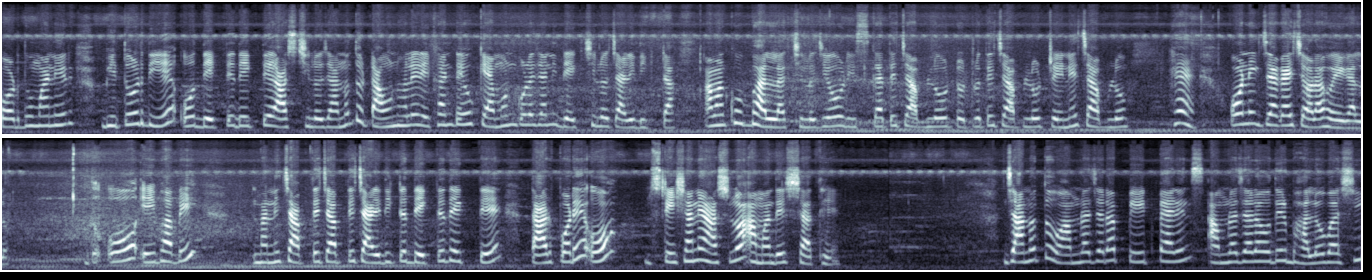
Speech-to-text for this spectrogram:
বর্ধমানের ভিতর দিয়ে ও দেখতে দেখতে আসছিল, জানো তো? টাউন হলের এখানটায় ও কেমন করে জানি দেখছিল চারিদিকটা। আমার খুব ভালো লাগছিল যে ও রিস্কাতে চাপলো, টোটোতে চাপলো, ট্রেনে চাপলো হ্যাঁ অনেক জায়গায় চড়া হয়ে গেল। তো ও এইভাবেই মানে চাপতে চাপতে চারিদিকটা দেখতে দেখতে তারপরে ও স্টেশনে আসলো আমাদের সাথে। জানো তো, আমরা যারা পেট প্যারেন্টস আমরা যারা ওদের ভালোবাসি,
